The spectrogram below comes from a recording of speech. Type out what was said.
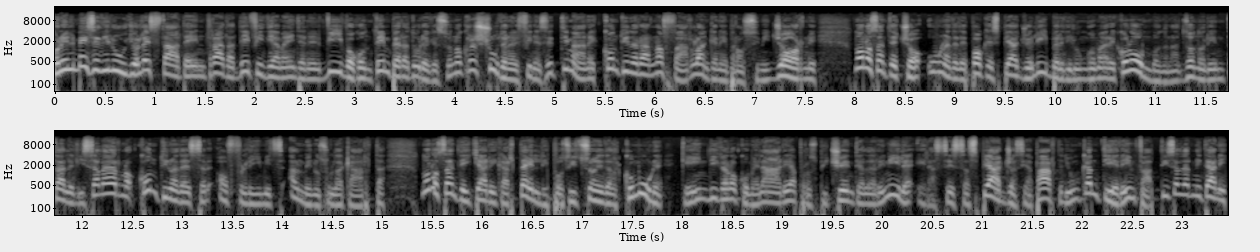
Con il mese di luglio l'estate è entrata definitivamente nel vivo con temperature che sono cresciute nel fine settimana e continueranno a farlo anche nei prossimi giorni. Nonostante ciò, una delle poche spiagge libere di lungomare Colombo, nella zona orientale di Salerno, continua ad essere off limits, almeno sulla carta. Nonostante i chiari cartelli posizionati dal comune che indicano come l'area prospiciente all'arenile e la stessa spiaggia sia parte di un cantiere, infatti i salernitani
